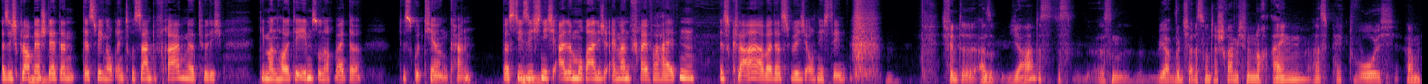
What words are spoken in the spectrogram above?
Also ich glaube, mhm. er stellt dann deswegen auch interessante Fragen natürlich, die man heute ebenso noch weiter diskutieren kann. Dass die mhm. sich nicht alle moralisch einwandfrei verhalten, ist klar, aber das will ich auch nicht sehen. Ich finde, also ja, das, das ist ein, ja, würde ich alles unterschreiben. Ich finde noch einen Aspekt, wo ich ähm,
